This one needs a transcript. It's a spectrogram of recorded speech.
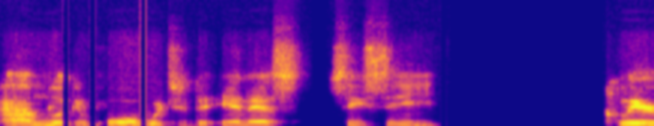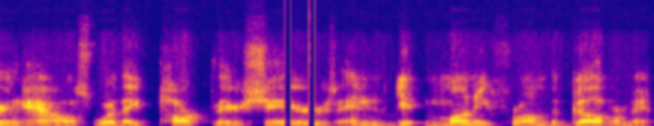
I'm looking for, which is the NSCC clearinghouse where they park their shares and get money from the government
